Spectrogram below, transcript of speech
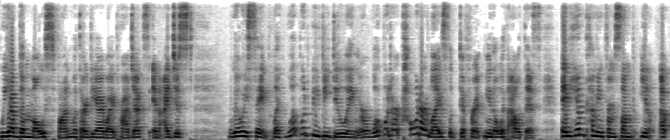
we have the most fun with our DIY projects, and I just we always say like what would we be doing or what would our how would our lives look different you know without this and him coming from some you know a,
